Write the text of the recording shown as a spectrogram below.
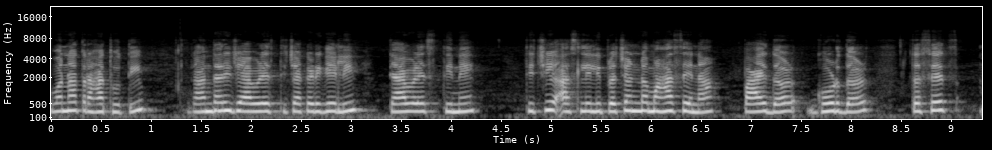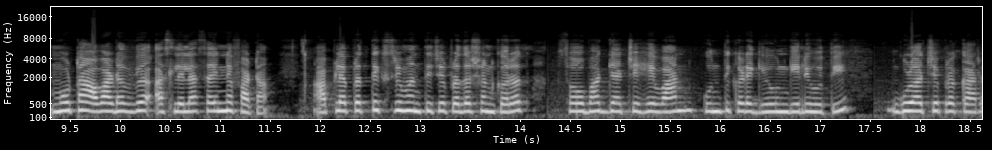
वनात राहत होती. गांधारी ज्यावेळेस तिच्याकडे गेली त्यावेळेस तिने तिची असलेली प्रचंड महासेना पायदळ घोडदळ तसेच मोठा अवाढव्य असलेला सैन्यफाटा आपल्या प्रत्येक श्रीमंतीचे प्रदर्शन करत सौभाग्याचे हे वाण कुंतीकडे घेऊन गेली होती. गुळाचे प्रकार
